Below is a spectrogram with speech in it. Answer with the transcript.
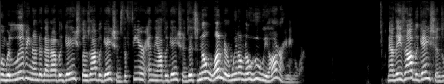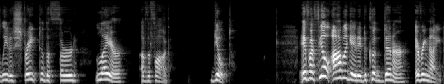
When we're living under that obligation, those obligations, the fear and the obligations, it's no wonder we don't know who we are anymore. Now, these obligations lead us straight to the third layer of the fog guilt. If I feel obligated to cook dinner every night,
